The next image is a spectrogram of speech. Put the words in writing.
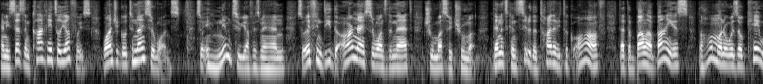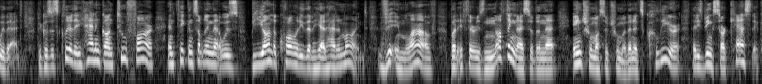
and he says to him, Why don't you go to nicer ones? So so if indeed there are nicer ones than that, truma say truma, then it's considered the time that he took off that the balabayas, the homeowner, was okay with that because it's clear that he hadn't gone too far and taken something that was beyond the quality that he had had in mind. V'imlav, but if there is nothing nicer than that, ain't truma say truma, then it's clear that he's being sarcastic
